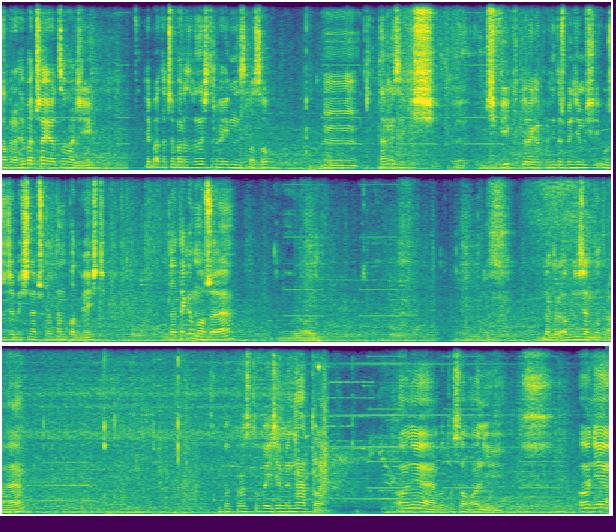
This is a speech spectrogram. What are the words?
Dobra, chyba czaję o co chodzi. Chyba to trzeba rozwiązać w trochę inny sposób. Mm, tam jest jakiś y, dźwig, którego pewnie też będziemy musieli użyć, żeby się na przykład tam podwieźć. Dlatego może... Lol. Dobra, obniżam to trochę. I po prostu wejdziemy na to. O nie, bo tu są oni. O nie.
